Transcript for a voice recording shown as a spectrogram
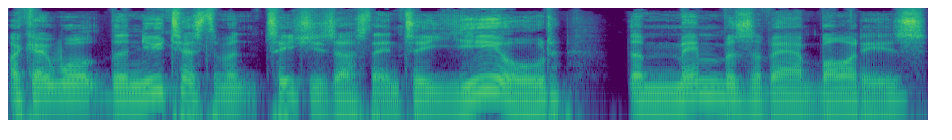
Okay, well, the New Testament teaches us then to yield the members of our bodies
